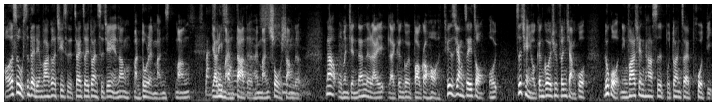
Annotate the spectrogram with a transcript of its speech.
哦二十五四的联发科，其实在这一段时间也让蛮多人蛮蛮压力蛮大的，还蛮受伤的。那我们简单的来来跟各位报告哈，其实像这种，我之前有跟各位去分享过，如果你发现它是不断在破底，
